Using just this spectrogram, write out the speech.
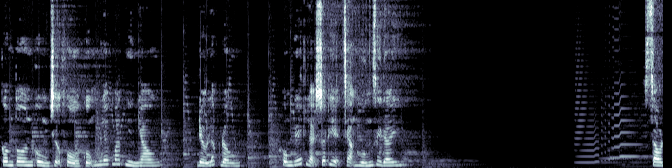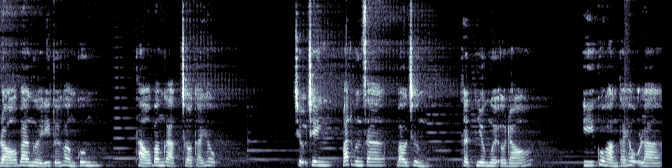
Công tôn cùng triệu phổ cũng liếc mắt nhìn nhau, Đều lắc đầu, Không biết lại xuất hiện trạng huống gì đây. Sau đó, ba người đi tới Hoàng Cung. Tháo băng gạc cho Thái Hậu Triệu Trinh, Bát Vương Gia, Bao trưởng Thật nhiều người ở đó Ý của Hoàng Thái Hậu là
